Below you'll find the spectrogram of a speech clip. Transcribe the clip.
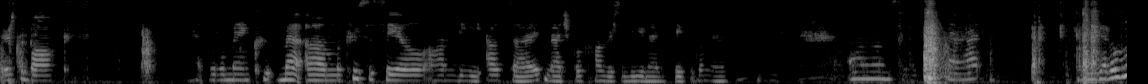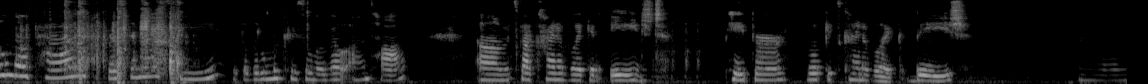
There's the box. It has a little Mancu- Ma- um, seal on the outside. Magical Congress of the United States of America. Um, so got that. And got a little notepad. First thing I see with the little MACUSA logo on top. Um, it's got kind of like an aged paper look. It's kind of like beige. Um,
